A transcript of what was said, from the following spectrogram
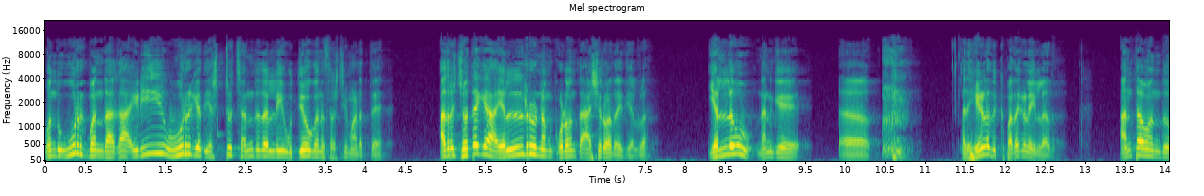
ಒಂದು ಊರಿಗೆ ಬಂದಾಗ, ಇಡೀ ಊರಿಗೆ ಅದು ಎಷ್ಟು ಚಂದದಲ್ಲಿ ಉದ್ಯೋಗನ ಸೃಷ್ಟಿ ಮಾಡುತ್ತೆ. ಅದ್ರ ಜೊತೆಗೆ ಆ ಎಲ್ಲರೂ ನಮ್ಗೆ ಕೊಡುವಂಥ ಆಶೀರ್ವಾದ ಇದೆಯಲ್ವಾ? ಎಲ್ಲವೂ ನನಗೆ ಅದು ಹೇಳೋದಕ್ಕೆ ಪದಗಳೇ ಇಲ್ಲ ಅದು. ಅಂಥ ಒಂದು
